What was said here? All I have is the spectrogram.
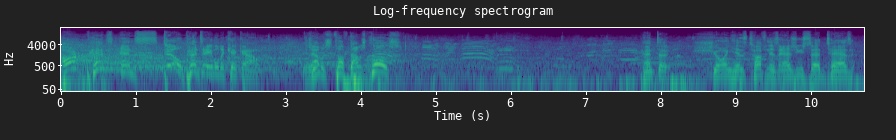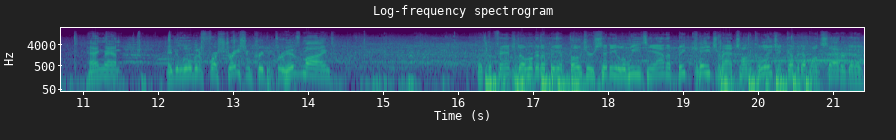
armpits, and still Penta able to kick out. Yeah, that was tough. That was close. Penta showing his toughness, as you said, Taz. Hangman, maybe a little bit of frustration creeping through his mind. Let the fans know we're going to be in Bossier City, Louisiana. Big cage match on Collision coming up on Saturday.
